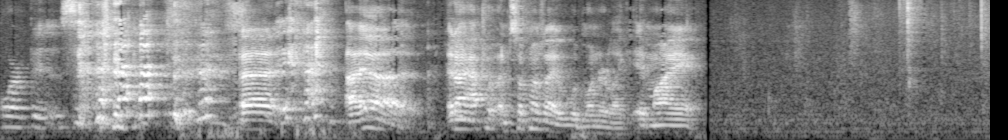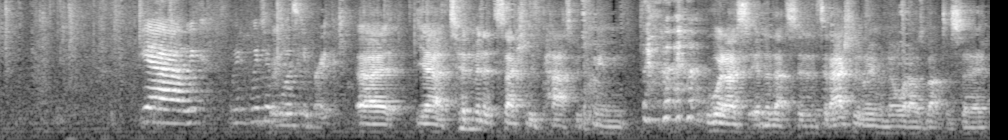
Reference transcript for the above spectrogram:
or booze. Uh, I uh, and I have to, and sometimes I would wonder, like, am I? yeah, we, we, we took a whiskey break. Uh, yeah, ten minutes actually passed between when I ended that sentence, and I actually don't even know what I was about to say.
